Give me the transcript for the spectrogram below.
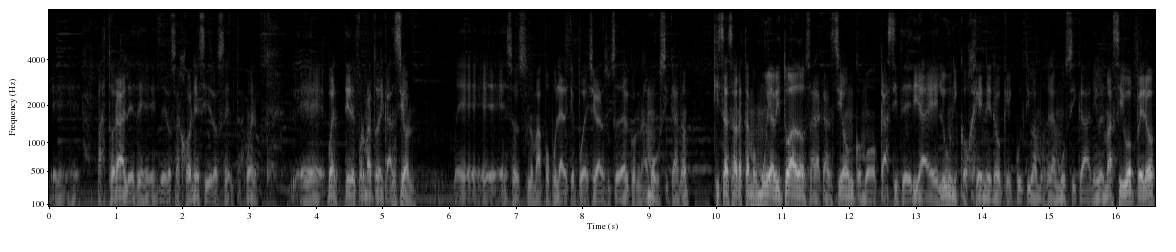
Eh, pastorales de, de los sajones y de los celtas. Bueno, eh, bueno, tiene el formato de canción. Eh, eso es lo más popular que puede llegar a suceder con una música, ¿no? Quizás ahora estamos muy habituados a la canción como casi te diría el único género que cultivamos de la música a nivel masivo, pero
